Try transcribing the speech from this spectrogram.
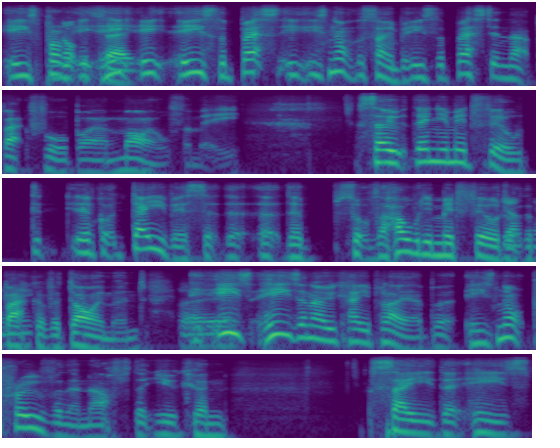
he's probably he, he, he's the best. he's not the same, but he's the best in that back four by a mile for me. So then your midfield, they've got Davies at the at the sort of the holding midfielder at the back of a diamond. Uh, he's yeah. he's an okay player, but he's not proven enough that you can say that he's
